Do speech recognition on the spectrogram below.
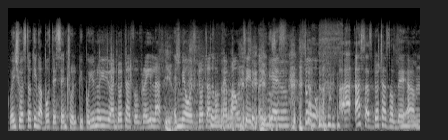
when she was talking about the central people. You know, you are daughters of Raila, Yes. and me, I was daughters of the mountain. yes. So uh, us as daughters of the um,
